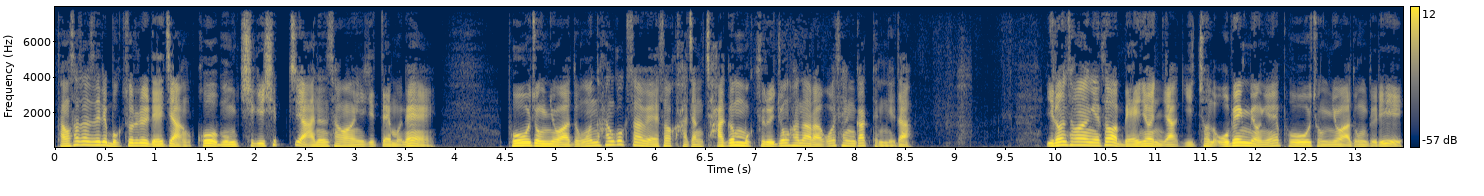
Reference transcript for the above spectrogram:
당사자들이 목소리를 내지 않고 뭉치기 쉽지 않은 상황이기 때문에 보호 종료 아동은 한국 사회에서 가장 작은 목소리 중 하나라고 생각됩니다. 이런 상황에서 매년 약 2,500명의 보호 종료 아동들이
